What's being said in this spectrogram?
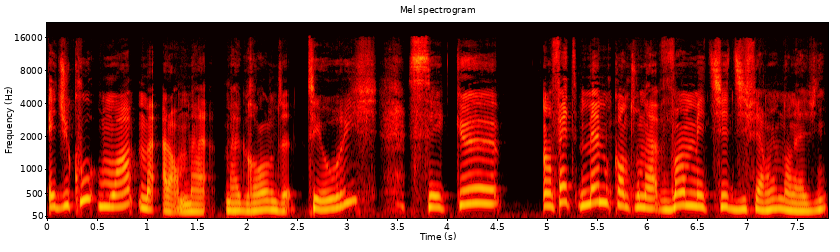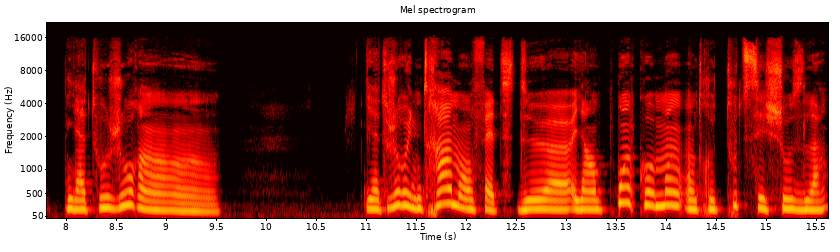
Et du coup, moi, ma, alors ma, grande théorie, c'est que, en fait, même quand on a 20 métiers différents dans la vie, il y a toujours un, il y a toujours une trame en fait. Euh, il y a un point commun entre toutes ces choses-là.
